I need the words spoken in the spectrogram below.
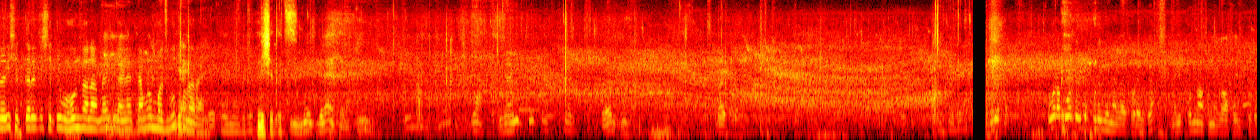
तरी शेतकऱ्याची शेती वाहून जाणार नाही काय नाही. त्यामुळे मजबूत होणार आहे. निश्चितच. थोडा बोट इथे पुढे घेणार आहे थोडा इथं. म्हणजे पूर्ण असं मग असेल पुढे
